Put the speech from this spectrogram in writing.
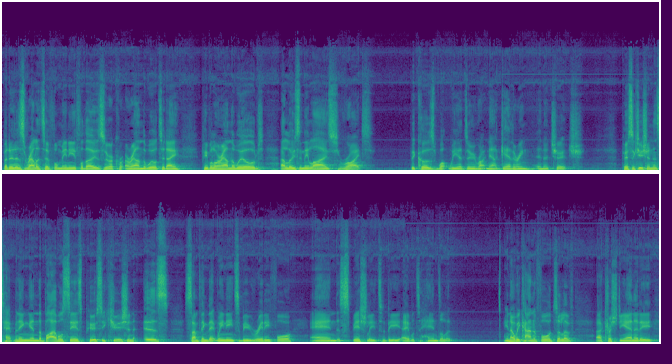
but it is relative for many, for those who are around the world today. People around the world are losing their lives right because what we are doing right now, gathering in a church. Persecution is happening, and the Bible says persecution is something that we need to be ready for and especially to be able to handle it. You know, we can't afford to live uh, Christianity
